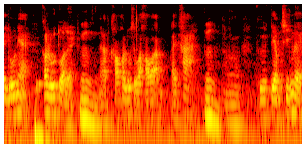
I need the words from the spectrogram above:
อายุเนี่ยก็รู้ตัวเลยอืมนะครับเขาก็รู้สึกว่าเขาอะไร้ค่าอืมเออคือเตรียมทิ้งเลย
